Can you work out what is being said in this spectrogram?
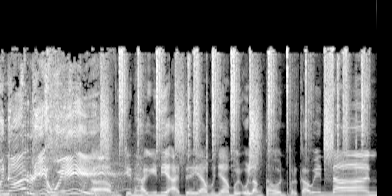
Menarik weh. Uh, mungkin hari ni ada yang menyambut ulang tahun perkahwinan,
